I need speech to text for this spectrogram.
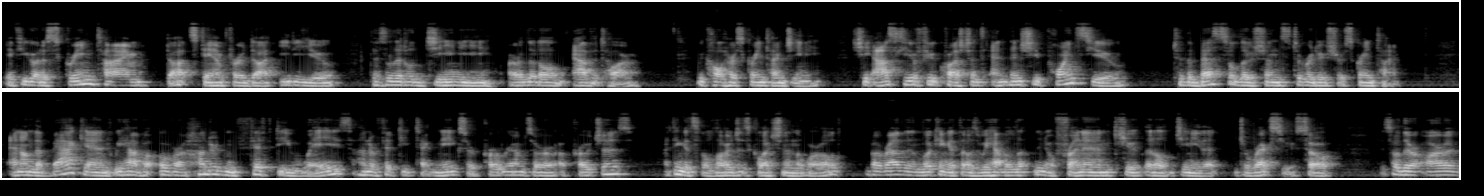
If you go to screentime.stanford.edu, there's a little genie or a little avatar. We call her Screen Time Genie. She asks you a few questions and then she points you to the best solutions to reduce your screen time. And on the back end, we have over 150 ways, 150 techniques or programs or approaches. I think it's the largest collection in the world. But rather than looking at those, we have a you know front end cute little genie that directs you. So so there are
